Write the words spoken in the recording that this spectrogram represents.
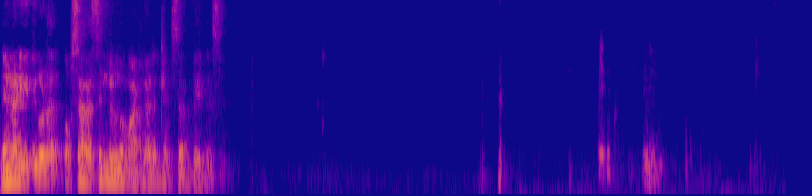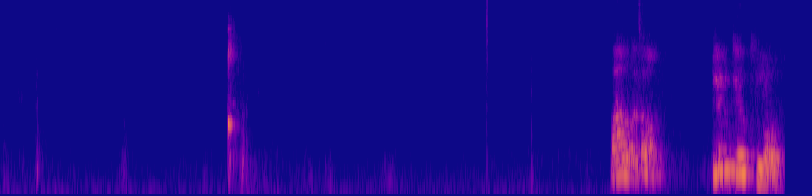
నేను అడిగింది కూడా ఒకసారి అసెంబ్లీలో మాట్లాడడానికి ఒకసారి ప్లే చేశాను. 파워더 이렇게 부모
